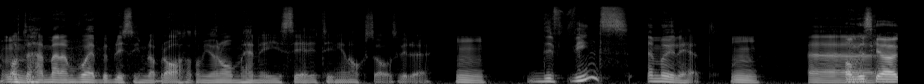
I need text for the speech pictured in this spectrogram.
Mm. och att det här Madame Webb blir så himla bra så att de gör om henne i serietidningarna också och så vidare. Mm. Det finns en möjlighet. Mm. Eh, Om vi ska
